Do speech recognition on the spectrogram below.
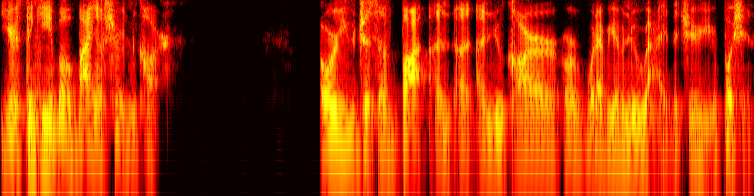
you're thinking about buying a certain car or you just have bought a, a, a, new car or whatever you have a new ride that you're you're pushing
